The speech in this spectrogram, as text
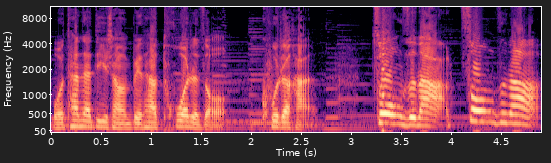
我瘫在地上，被他拖着走，哭着喊：“粽子呢？粽子呢？”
